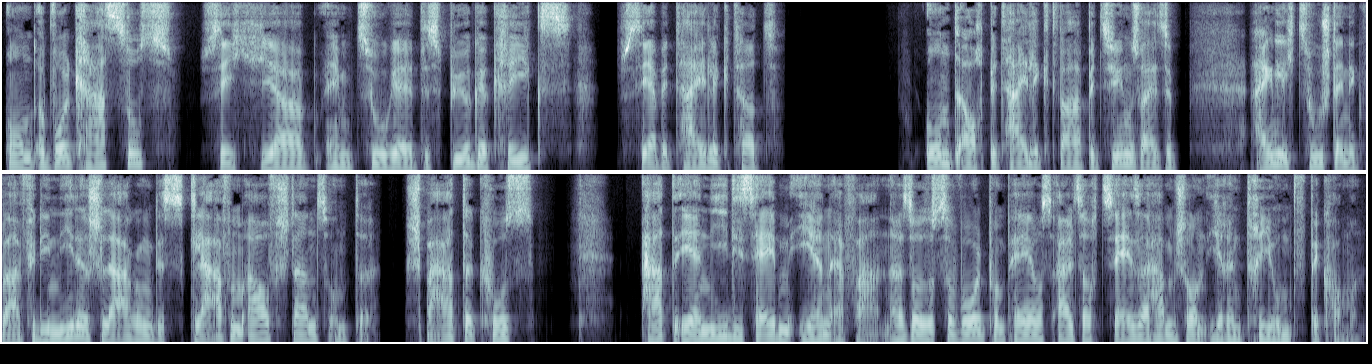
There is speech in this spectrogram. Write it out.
Und obwohl Crassus sich ja im Zuge des Bürgerkriegs sehr beteiligt hat und auch beteiligt war, beziehungsweise eigentlich zuständig war für die Niederschlagung des Sklavenaufstands unter Spartacus, hat er nie dieselben Ehren erfahren. Also sowohl Pompeius als auch Caesar haben schon ihren Triumph bekommen.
